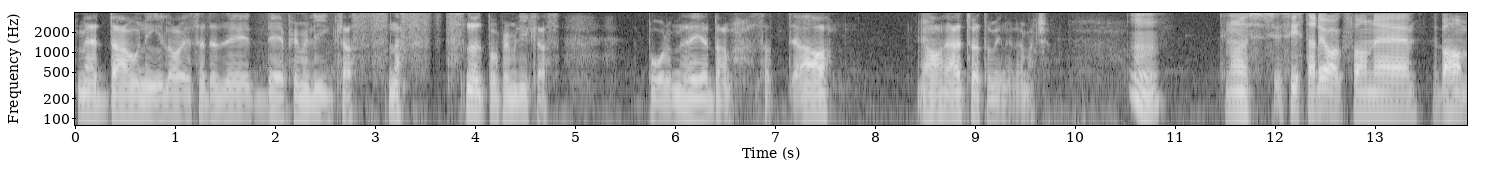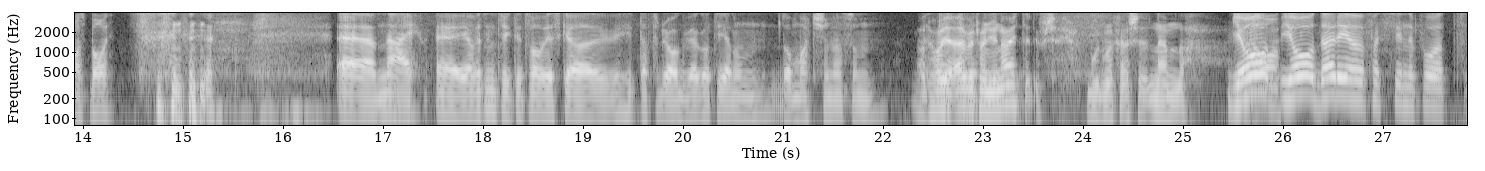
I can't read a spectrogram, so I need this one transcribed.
med Downing i laget så det, det, det är Premier League-klass, näst snudd på Premier League-klass på dem redan. Så att ja, ja jag tror att de vinner den matchen. Mm. Någon sista drag från eh, Bahamasborg? eh, nej, eh, jag vet inte riktigt vad vi ska hitta för drag. Vi har gått igenom de matcherna som... Ja, du har ju Everton United i och för sig. Borde man kanske nämna. Ja, ja, där är jag faktiskt inne på att,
